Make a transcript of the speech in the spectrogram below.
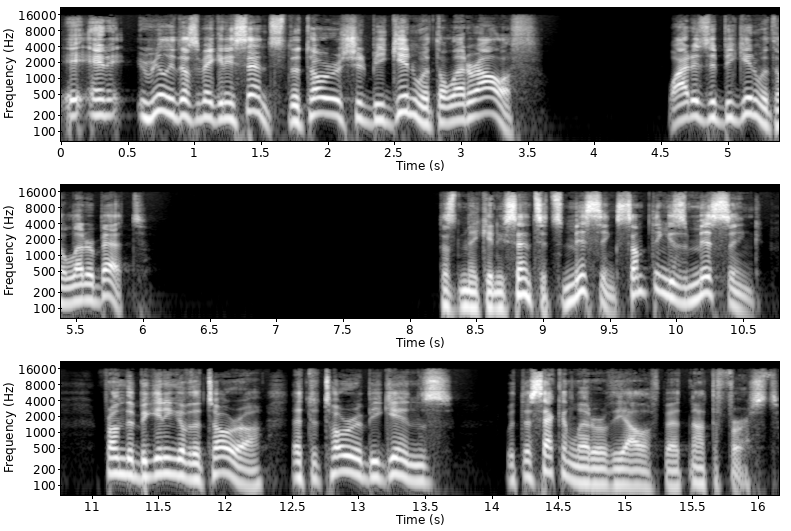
And it really doesn't make any sense. The Torah should begin with the letter Aleph. Why does it begin with the letter Bet? Doesn't make any sense. It's missing. Something is missing from the beginning of the Torah that the Torah begins with the second letter of the alphabet, not the first.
